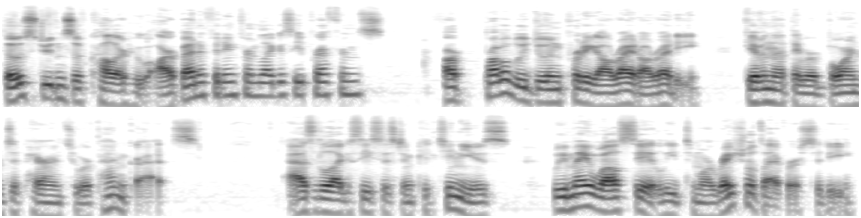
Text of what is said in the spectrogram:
those students of color who are benefiting from legacy preference are probably doing pretty all right already, given that they were born to parents who were Penn grads. As the legacy system continues, we may well see it lead to more racial diversity,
